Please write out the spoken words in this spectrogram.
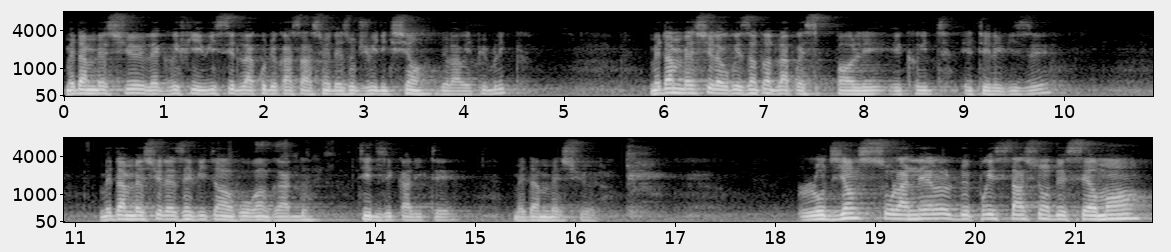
Mesdames, Messieurs les greffiers huissiers de la Cour de cassation et des autres juridictions de la République, Mesdames, Messieurs les représentants de la presse parlée, écrite et télévisée, Mesdames, Messieurs les invités en vos rangs, grades, titres et qualités. Mesdames, Messieurs, l'audience solennelle de prestation de serment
